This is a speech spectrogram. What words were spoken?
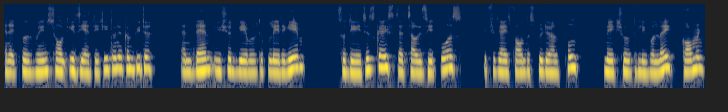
and it will reinstall easy anti-cheat on your computer. And then you should be able to play the game. So there it is guys. That's how easy it was. If you guys found this video helpful Make sure to leave a like, comment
